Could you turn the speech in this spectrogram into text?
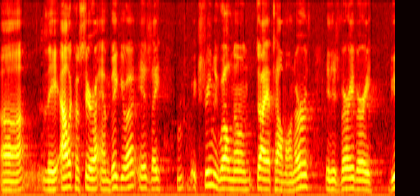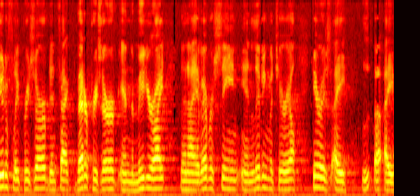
Uh, the Aulacoseira ambigua is a extremely well-known diatom on Earth. It is very, very beautifully preserved, in fact, better preserved in the meteorite than I have ever seen in living material. Here is a, a,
